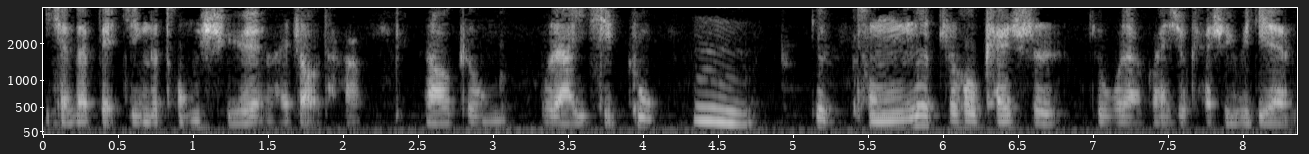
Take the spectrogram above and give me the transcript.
以前在北京的同学来找他，然后跟我俩一起住，嗯，就从那之后开始，就我俩关系就开始有一点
